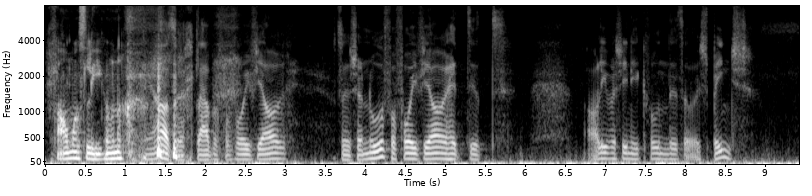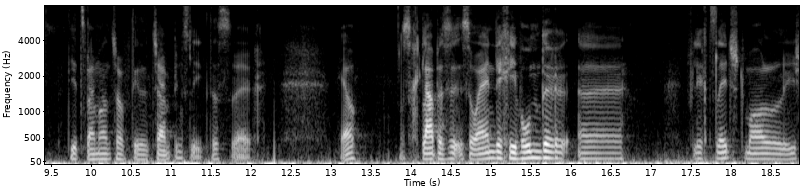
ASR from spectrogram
Farmers League, oder? ja, also ich glaube vor fünf Jahren, also schon nur vor fünf Jahren hätten alle wahrscheinlich gefunden, so spinnst die zwei Mannschaften in der Champions League, das wäre ja, also ich glaube so ähnliche Wunder äh, vielleicht das letzte Mal ist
